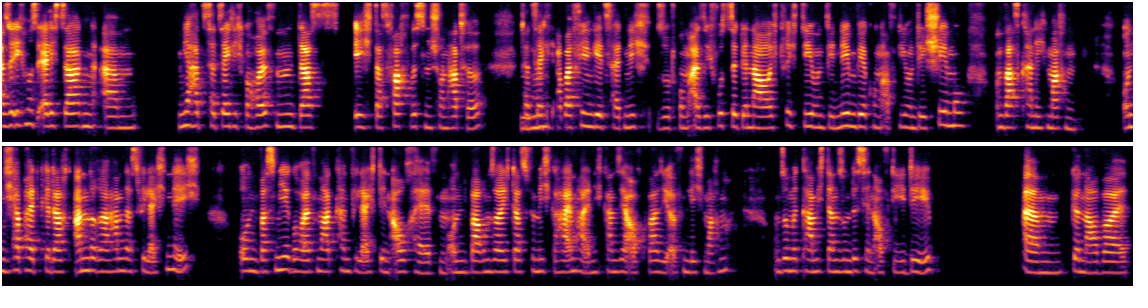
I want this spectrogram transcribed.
Also ich muss ehrlich sagen, ähm, mir hat es tatsächlich geholfen, dass ich das Fachwissen schon hatte. Mhm. Tatsächlich, mhm. aber vielen geht es halt nicht so drum. Also ich wusste genau, ich kriege die und die Nebenwirkungen auf die und die Chemo und was kann ich machen. Und ich habe halt gedacht, andere haben das vielleicht nicht. Und was mir geholfen hat, kann vielleicht denen auch helfen. Und warum soll ich das für mich geheim halten? Ich kann sie ja auch quasi öffentlich machen. Und somit kam ich dann so ein bisschen auf die Idee. Ähm, genau, weil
